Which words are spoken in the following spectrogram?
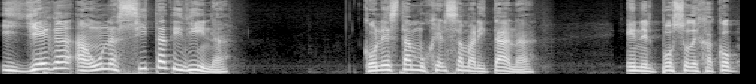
Y llega a una cita divina con esta mujer samaritana en el pozo de Jacob.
